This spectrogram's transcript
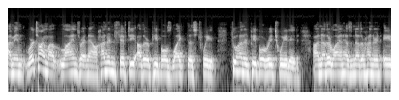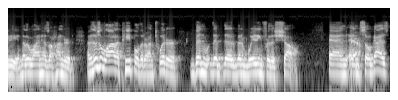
I mean, we're talking about lines right now. 150 other people's like this tweet. 200 people retweeted. Another line has another 180. Another line has 100. I mean, there's a lot of people that are on Twitter been that, have been waiting for this show. And and so guys,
